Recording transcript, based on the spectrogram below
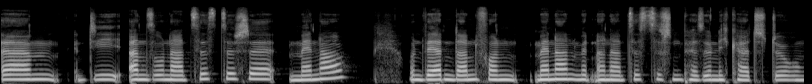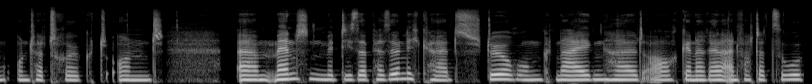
Ähm, die an so narzisstische Männer und werden dann von Männern mit einer narzisstischen Persönlichkeitsstörung unterdrückt. Und ähm, Menschen mit dieser Persönlichkeitsstörung neigen halt auch generell einfach dazu,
